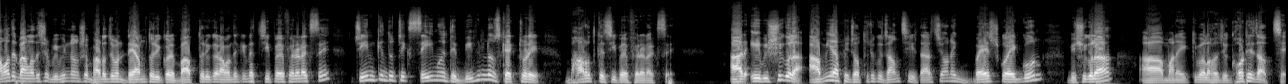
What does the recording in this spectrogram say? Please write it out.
আমাদের বাংলাদেশের বিভিন্ন অংশে ভারত যেমন ড্যাম তৈরি করে, বাঁধ তৈরি করে, আমাদেরকে একটা চিপায় ফেলে রাখছে। চীন কিন্তু ঠিক সেই মধ্যে বিভিন্ন সেক্টরে ভারতকে চিপায় ফেলে রাখছে। আর এই বিষয়গুলো আমি আপনি যতটুকু জানছি, তার চেয়ে অনেক বেশ কয়েক গুণ বিষয়গুলা মানে কি বলা হয় যে ঘটে যাচ্ছে।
